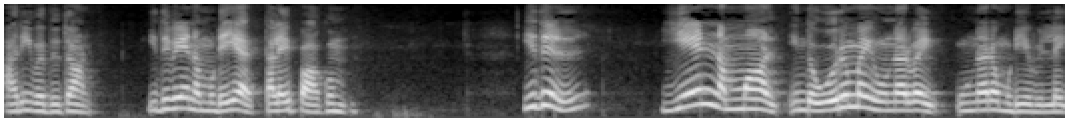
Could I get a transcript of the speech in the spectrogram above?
அறிவதுதான். இதுவே நம்முடைய தலைப்பாகும். இதில் ஏன் நம்மால் இந்த ஒருமை உணர்வை உணர முடியவில்லை?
